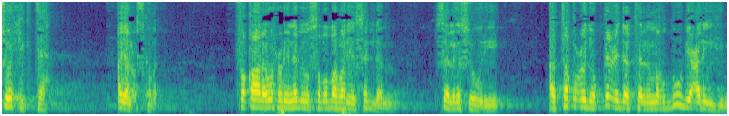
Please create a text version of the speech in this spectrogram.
soo xigta ayaan cuskaday fa qaala wuxuu uhi nabigu sala allahu aleyh wasalam sida laga soo wariyey ataqcudu qicdata almaqduubi calayhim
